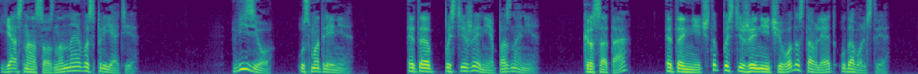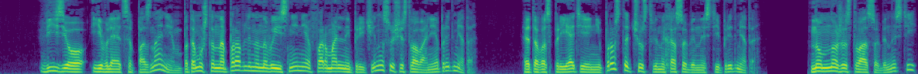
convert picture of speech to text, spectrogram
ясно осознанное восприятие. Визио — усмотрение — это постижение познания. Красота — это нечто, постижение чего доставляет удовольствие. Визио является познанием, потому что направлено на выяснение формальной причины существования предмета. Это восприятие не просто чувственных особенностей предмета, но множество особенностей,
